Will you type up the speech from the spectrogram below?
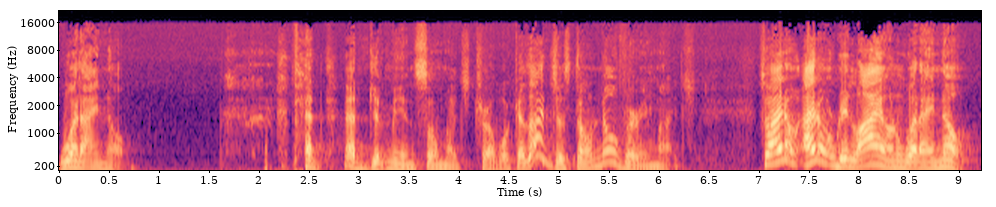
what I know. that, that'd get me in so much trouble because I just don't know very much. So I don't, I don't rely on what I know.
